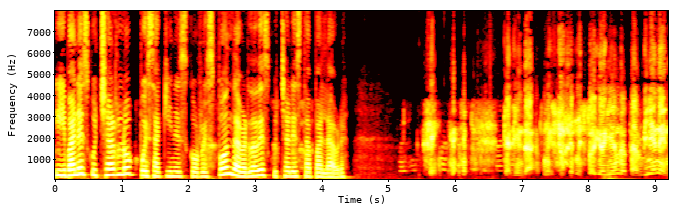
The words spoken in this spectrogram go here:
Y van a escucharlo pues a quienes corresponden corresponda, ¿verdad?, escuchar esta palabra. Sí, qué linda. Me estoy, oyendo también en,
